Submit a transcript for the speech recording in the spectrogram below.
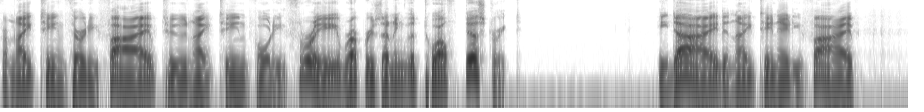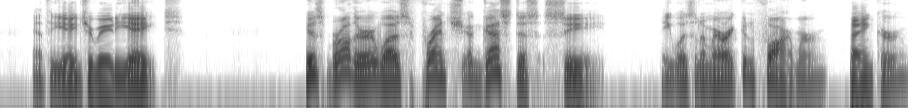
from 1935 to 1943, representing the 12th District. He died in 1985 at the age of 88. His brother was French Augustus C. He was an American farmer, banker,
